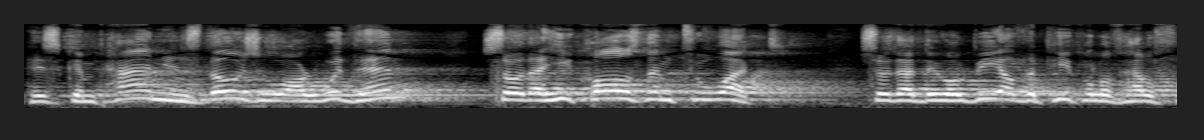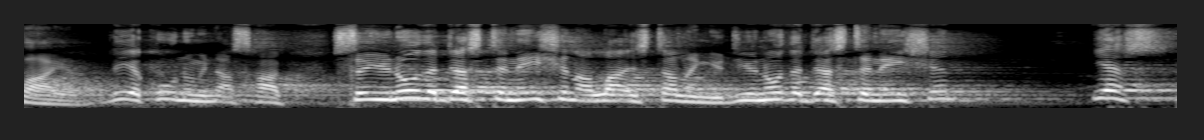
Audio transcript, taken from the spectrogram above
his companions, those who are with him, so that he calls them to what? So that they will be of the people of hellfire. ليكونوا من أصحاب. So you know the destination Allah is telling you. Do you know the destination? Yes.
